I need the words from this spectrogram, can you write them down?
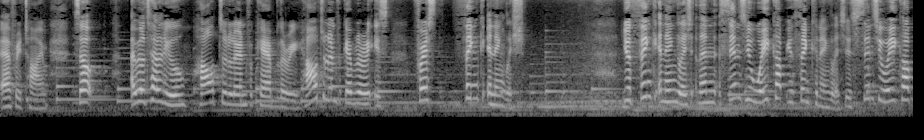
Every time. So I will tell you how to learn vocabulary. How to learn vocabulary is first think in English. You think in English, then since you wake up, you think in English. Since you wake up,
